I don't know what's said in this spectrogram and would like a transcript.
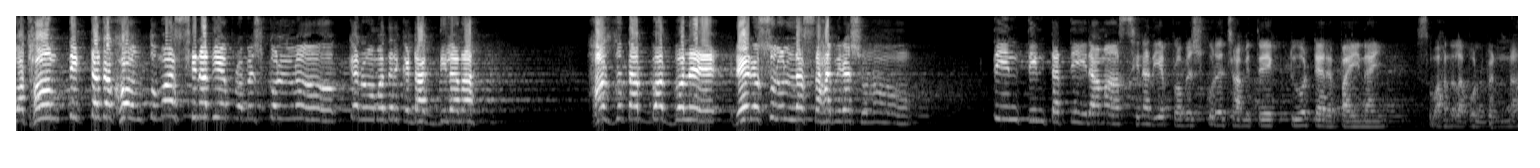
প্রথম তীরটা যখন তোমার সিনা দিয়ে প্রবেশ করল, কেন আমাদেরকে ডাক দিলা না? হযরত আব্বাস বলে, রে রাসূলুল্লাহ, সাহাবীরা শুনো, তিন তিনটা তীর আমার সিনা দিয়ে প্রবেশ করেছে, আমি তো একটুও টের পাই নাই। সুবহানাল্লাহ, বলবেন না।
